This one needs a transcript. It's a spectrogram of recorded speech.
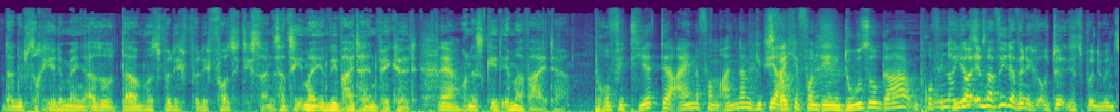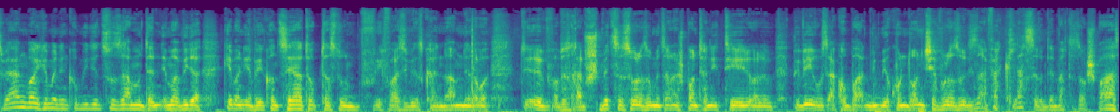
Da gibt es doch jede Menge. Also da muss würde ich, würde ich vorsichtig sein. Es hat sich immer irgendwie weiterentwickelt. Ja. Und es geht immer weiter. Profitiert der eine vom anderen? Gibt es ja. welche, von denen du sogar profitierst? Ja, immer wieder, wenn ich, jetzt bei den Zwergen war ich immer mit den Comedians zusammen und dann immer wieder geht man irgendwie Konzerte, ob das nun, ich weiß nicht, wie das keinen Namen nennt, aber äh, ob das Ralf Schmitz ist oder so mit seiner Spontanität oder Bewegungsakrobaten wie Mirko Donchev oder so, die sind einfach klasse und dann macht das auch Spaß.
